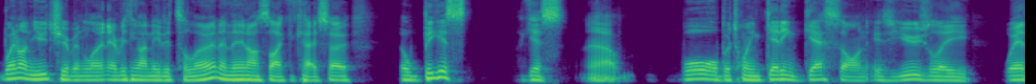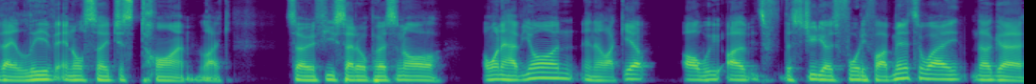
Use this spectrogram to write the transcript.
went on YouTube and learned everything I needed to learn. And then I was like, okay, so the biggest, I guess, uh, wall between getting guests on is usually where they live and also just time. Like, so if you say to a person, "Oh, I want to have you on," and they're like, "Yep," oh, we, uh, it's, the studio's forty five minutes away. They'll go,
